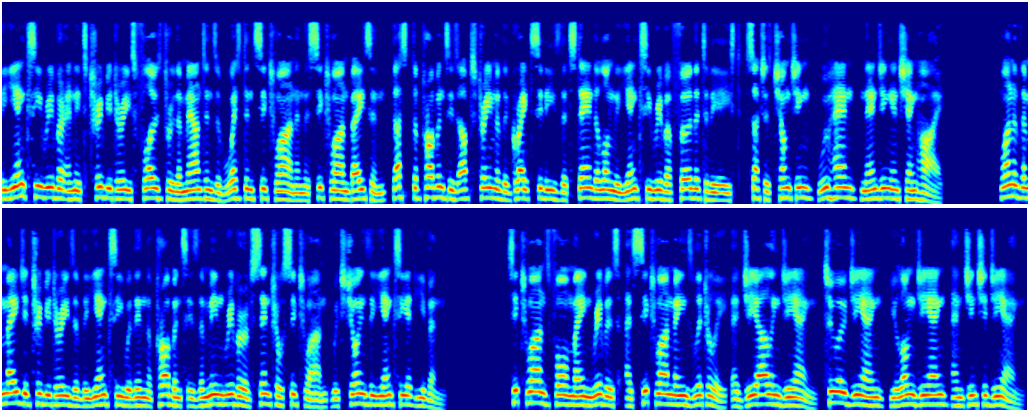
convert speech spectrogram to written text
The Yangtze River and its tributaries flows through the mountains of western Sichuan and the Sichuan Basin, thus, the province is upstream of the great cities that stand along the Yangtze River further to the east, such as Chongqing, Wuhan, Nanjing and Shanghai. One of the major tributaries of the Yangtze within the province is the Min River of central Sichuan, which joins the Yangtze at Yibin. Sichuan's four main rivers, as Sichuan means literally, are Jialing Tuojiang, Yulongjiang, and Jinshajiang.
